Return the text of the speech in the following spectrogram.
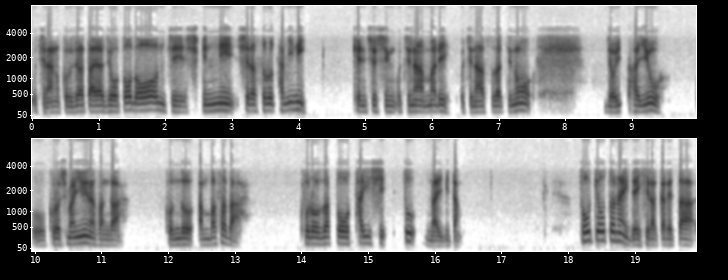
うちなのクルジャーターや上等道んち資金に知らせるために、県出身うちなまり、うちな育ちの女俳優、黒島結菜さんが、今度アンバサダー、黒砂糖大使と内備団。東京都内で開かれた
